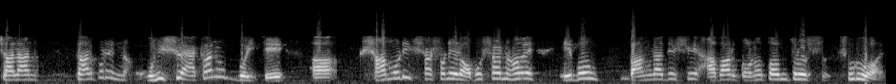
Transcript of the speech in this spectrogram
চালান। তারপরে উনিশশো একানব্বইতে সামরিক শাসনের অবসান হয় এবং বাংলাদেশে আবার গণতন্ত্র শুরু হয়।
